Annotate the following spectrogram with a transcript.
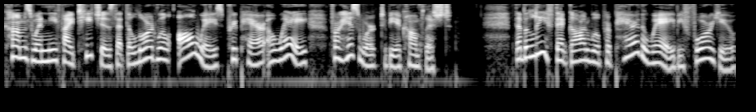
comes when Nephi teaches that the Lord will always prepare a way for his work to be accomplished. The belief that God will prepare the way before you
